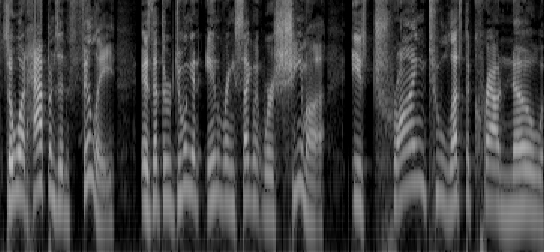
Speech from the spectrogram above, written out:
So what happens in Philly is that they're doing an in-ring segment where CIMA is trying to let the crowd know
